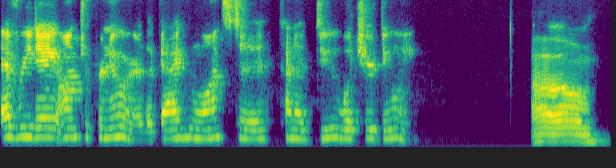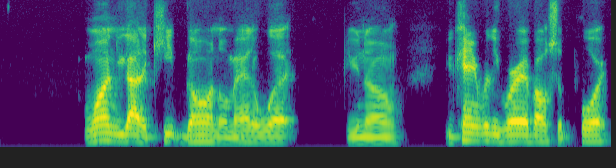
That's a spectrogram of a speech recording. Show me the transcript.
everyday entrepreneur, the guy who wants to kind of do what you're doing? Um, one, you got to keep going no matter what. You know, you can't really worry about support.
